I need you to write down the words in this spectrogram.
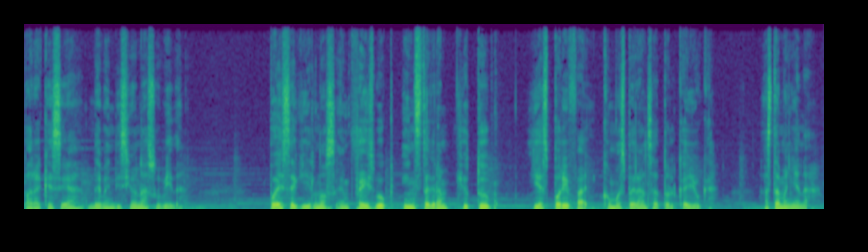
para que sea de bendición a su vida. Puedes seguirnos en Facebook, Instagram, YouTube y Spotify como Esperanza Tolcayuca. Hasta mañana.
